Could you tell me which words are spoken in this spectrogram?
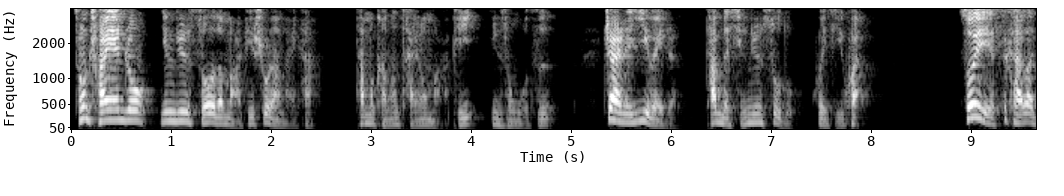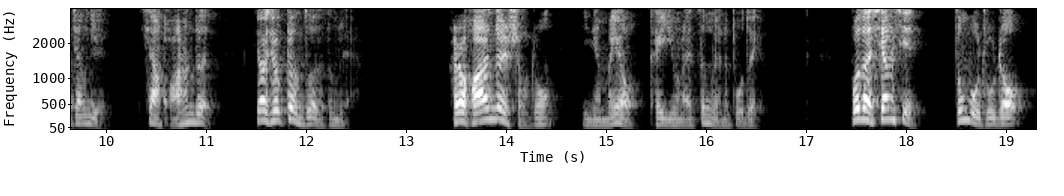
从传言中英军所有的马匹数量来看，他们可能采用马匹运送物资。这样就意味着他们的行军速度会极快，所以斯凯勒将军向华盛顿要求更多的增援。可是华盛顿手中已经没有可以用来增援的部队，不过他相信东部诸州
